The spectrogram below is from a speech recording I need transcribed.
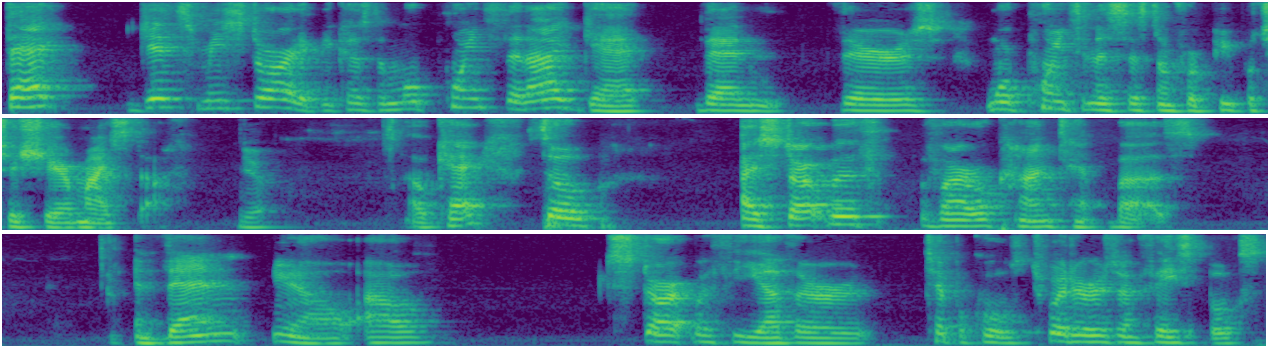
that gets me started because the more points that I get, then there's more points in the system for people to share my stuff. Yeah. Okay. So I start with viral content buzz. And then, you know, I'll start with the other typical Twitters and Facebooks,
